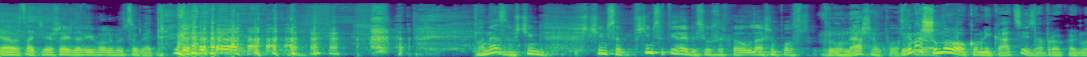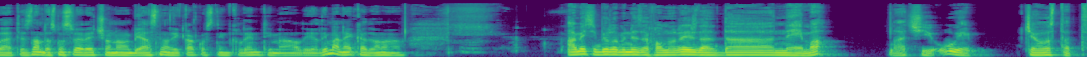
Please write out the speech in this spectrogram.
evo sad ću još reći da vi volimo cugat. Pa ne znam, s čim, s čim, se, s čim se ti ne bi susretao u našem poslu? U našem poslu. Jel ima šumova u komunikaciji zapravo kad gledate? Znam da smo sve već ono objasnili kako s tim klijentima, ali jel ima nekad ono... A mislim, bilo bi nezahvalno reći da, da nema. Znači, uvijek će ostati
